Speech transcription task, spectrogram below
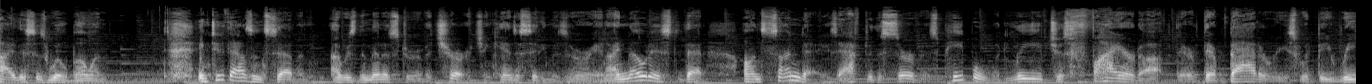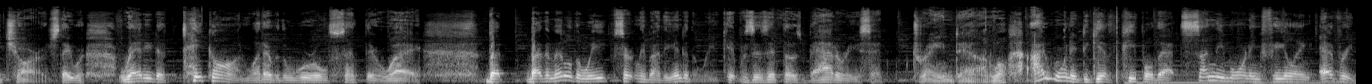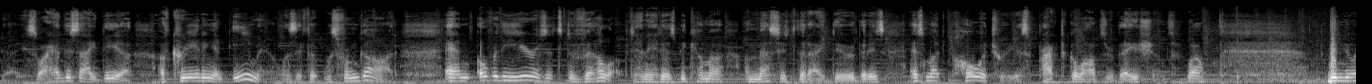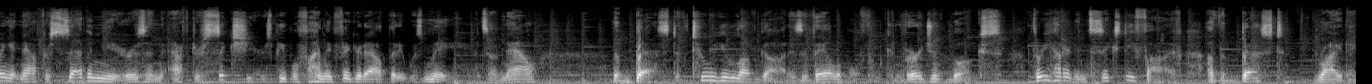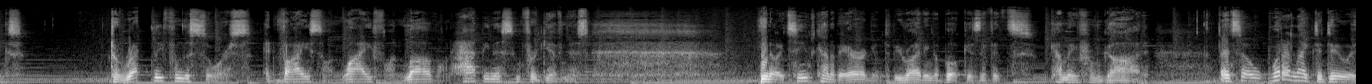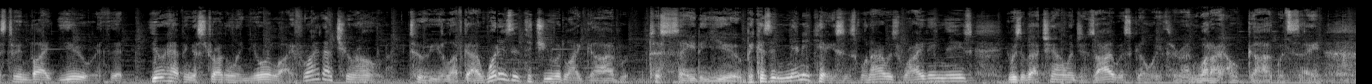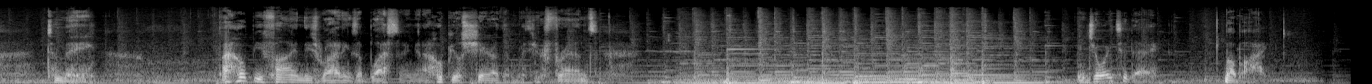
Hi, this is Will Bowen. In 2007, I was the minister of a church in Kansas City, Missouri, and I noticed that on Sundays after the service, people would leave just fired up. Their, their batteries would be recharged. They were ready to take on whatever the world sent their way. But by the middle of the week, certainly by the end of the week, it was as if those batteries had drained down. Well, I wanted to give people that Sunday morning feeling every day. So I had this idea of creating an email as if it was from God. And over the years, it's developed and it has become a, a message that I do that is as much poetry as practical observations. Well, been doing it now for seven years, and after six years, people finally figured out that it was me. And so now, the best of To You Love God is available from Convergent Books. 365 of the best writings directly from the source advice on life, on love, on happiness, and forgiveness. You know, it seems kind of arrogant to be writing a book as if it's coming from God. And so, what I'd like to do is to invite you, if that you're having a struggle in your life, write out your own to you love God. What is it that you would like God to say to you? Because in many cases, when I was writing these, it was about challenges I was going through and what I hope God would say to me. I hope you find these writings a blessing, and I hope you'll share them with your friends. Enjoy today. Bye bye.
